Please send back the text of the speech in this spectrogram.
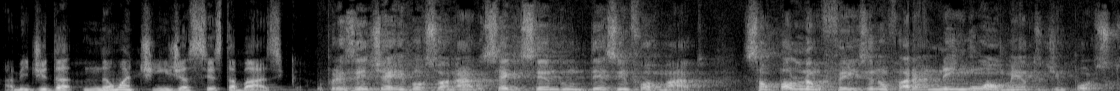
a medida não atinge a cesta básica. O presidente Jair Bolsonaro segue sendo um desinformado. São Paulo não fez e não fará nenhum aumento de imposto.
